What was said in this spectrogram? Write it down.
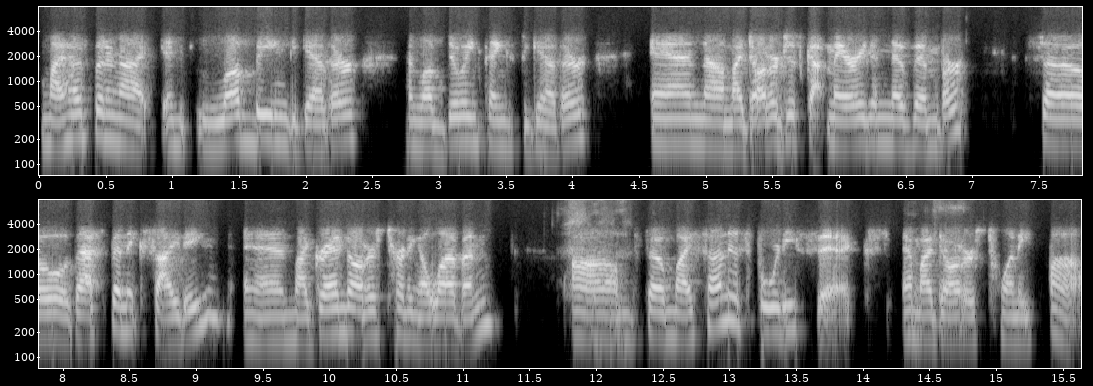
My husband and I and love being together and love doing things together. And uh, my daughter just got married in November, so that's been exciting. And my granddaughter's turning 11. Um, so my son is 46 and my daughter's 25.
